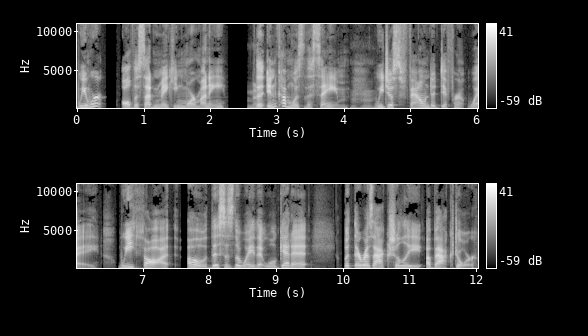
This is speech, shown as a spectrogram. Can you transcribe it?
We weren't all of a sudden making more money. No. The income was the same. Mhm. We just found a different way. We thought, oh, this is the way that we'll get it. But there was actually a back door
